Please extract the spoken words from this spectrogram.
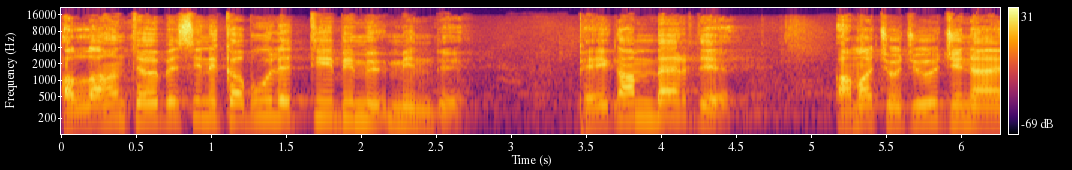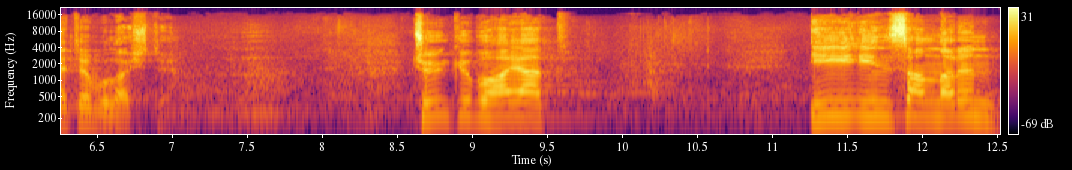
Allah'ın tövbesini kabul ettiği bir mümindi. Peygamberdi. Ama çocuğu cinayete bulaştı. Çünkü bu hayat iyi insanların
